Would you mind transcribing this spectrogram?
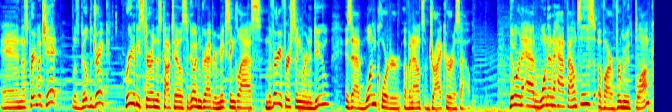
And that's pretty much it. Let's build the drink. We're gonna be stirring this cocktail, so go ahead and grab your mixing glass. And the very first thing we're gonna do is add one quarter of an ounce of dry curacao. Then we're gonna add one and a half ounces of our vermouth blanc.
